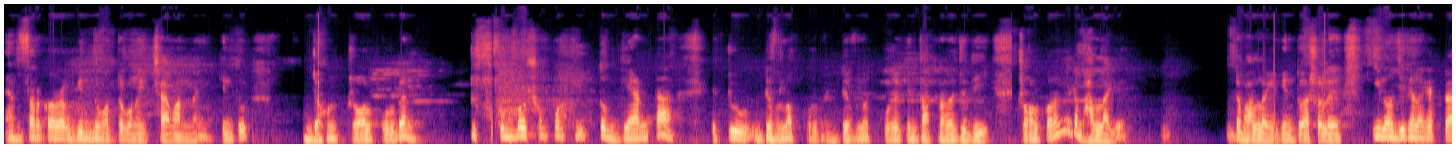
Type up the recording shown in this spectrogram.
অ্যান্সার করার বিন্দুমাত্র কোনো ইচ্ছা আমার নাই, কিন্তু যখন ট্রল করবেন, একটু ফুটবল সম্পর্কিত জ্ঞানটা একটু ডেভেলপ করবেন। ডেভেলপ করে কিন্তু আপনারা যদি ট্রল করেন, এটা ভালো লাগে। এটা ভালো লাগে। কিন্তু আসলে ইলজিক্যাল এক একটা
